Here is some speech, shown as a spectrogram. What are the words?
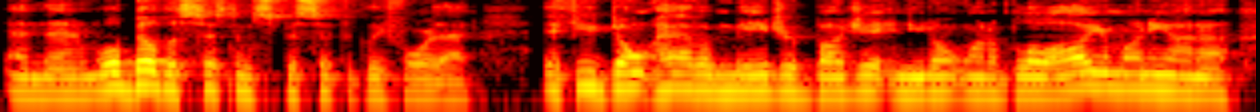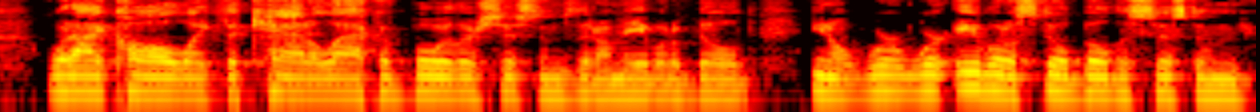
and then we'll build a system specifically for that if you don't have a major budget and you don't want to blow all your money on a what I call like the Cadillac of boiler systems that I'm able to build, you know, we're we're able to still build a system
